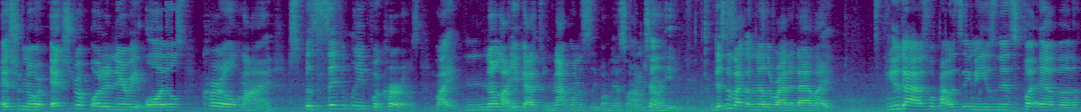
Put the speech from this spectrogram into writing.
Extraordinary Oils Curl line, specifically for curls. Like, no lie, you guys do not want to sleep on this one. I'm telling you. This is like another ride or die. Like, you guys will probably see me using this forever.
